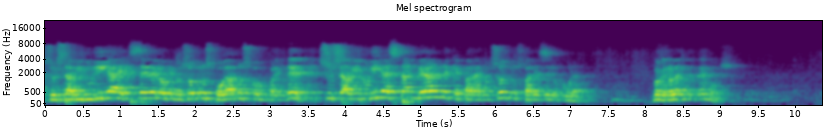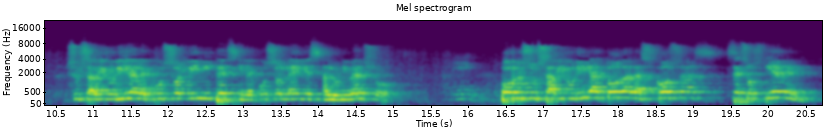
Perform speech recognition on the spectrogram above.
Su sabiduría excede lo que nosotros podamos comprender. Su sabiduría es tan grande que para nosotros parece locura. Porque no la entendemos. Su sabiduría le puso límites y le puso leyes al universo. Por su sabiduría todas las cosas se sostienen.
